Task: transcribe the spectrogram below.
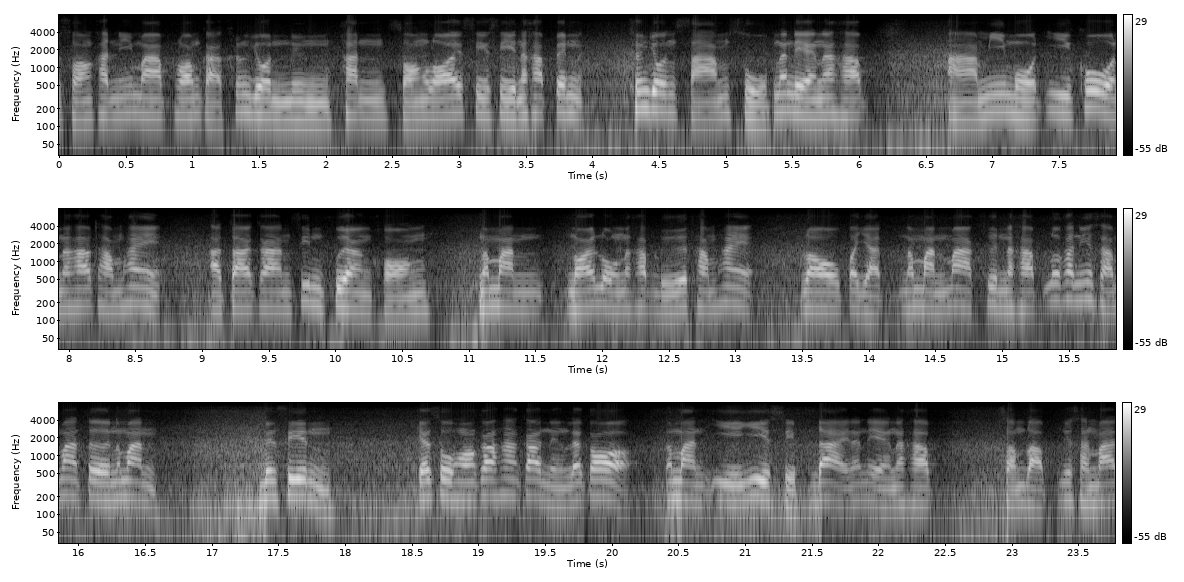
1.2 คันนี้มาพร้อมกับเครื่องยนต์ 1,200 ซีซีนะครับ เป็นเครื่องยนต์ 3 สูบนั่นเองนะครับมีโหมด Eco นะครับทำให้อัตราการสิ้นเปลืองของน้ำมันน้อยลงนะครับ หรือทำให้เราประหยัดน้ำมันมากขึ้นนะครับ รถคันนี้สามารถเติมน้ำมันเบนซิน แก๊สโซฮอล์9591 แล้วก็น้ำมัน E 20 ได้นั่นเองนะครับสำหรับนิสสันมาร์ท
